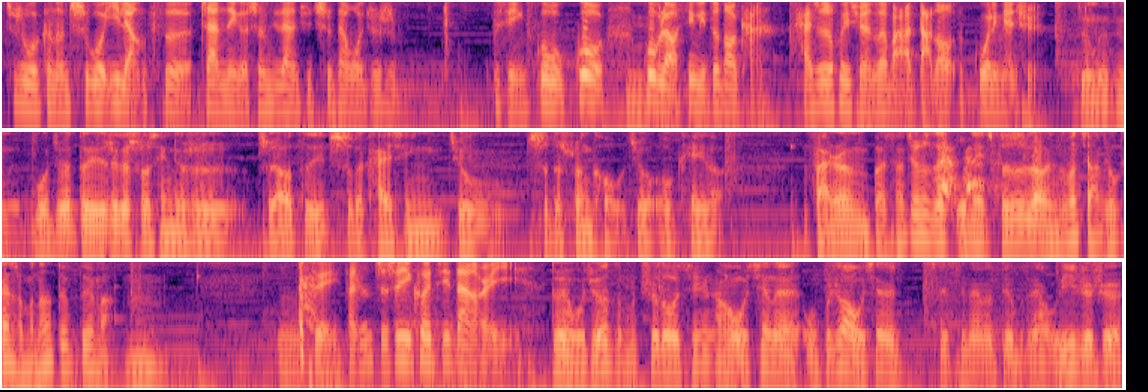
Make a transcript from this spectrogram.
就是我可能吃过一两次蘸那个生鸡蛋去吃，但我就是不行，过过过不了心里这道坎，还是会选择把它打到锅里面去。真的真的，我觉得对于这个事情，就是只要自己吃的开心，就吃的顺口就 OK 了。反正本身就是在国内吃日料，你这么讲究干什么呢？对不对嘛？嗯。嗯，对，反正只是一颗鸡蛋而已。对，我觉得怎么吃都行。然后我现在我不知道我现在吃西单的对不对啊？我一直是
